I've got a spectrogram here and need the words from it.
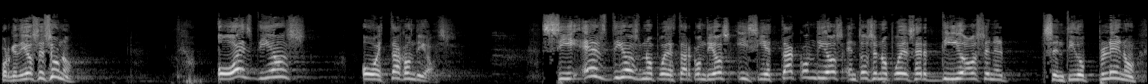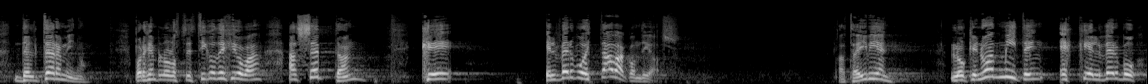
porque Dios es uno. O es Dios o está con Dios. Si es Dios, no puede estar con Dios, y si está con Dios, entonces no puede ser Dios en el sentido pleno del término. Por ejemplo, los testigos de Jehová aceptan que el verbo estaba con Dios. Hasta ahí bien. Lo que no admiten es que el verbo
